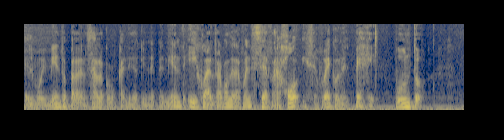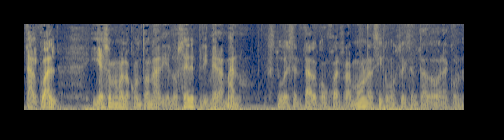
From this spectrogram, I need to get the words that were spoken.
el movimiento para lanzarlo como candidato independiente. Y Juan Ramón de la Fuente se rajó y se fue con el peje. Punto. Tal cual. Y eso no me lo contó nadie. Lo sé de primera mano. Estuve sentado con Juan Ramón, así como estoy sentado ahora con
